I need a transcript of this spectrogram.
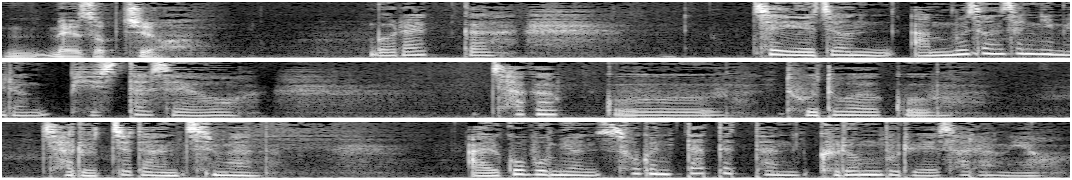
매섭죠. 뭐랄까 제 예전 안무 선생님이랑 비슷하세요. 차갑고 도도하고 잘 웃지도 않지만 알고 보면 속은 따뜻한 그런 부류의 사람이요.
